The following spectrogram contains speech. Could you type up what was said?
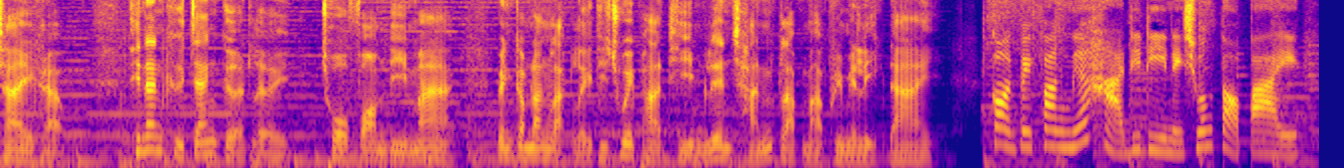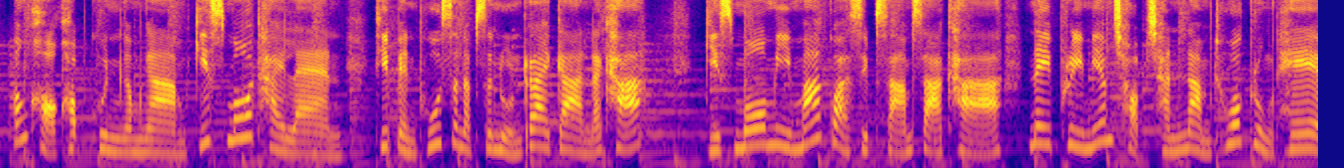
ใช่ครับ ที่นั่นคือแจ้งเกิดเลย โชว์ฟอร์มดีมาก เป็นกำลังหลักเลยที่ช่วยพาทีมเลื่อนชั้นกลับมาพรีเมียร์ลีกได้ ก่อนไปฟังเนื้อหาดีๆ ในช่วงต่อไป ต้องขอขอบคุณงามๆ Gizmo Thailand ที่เป็นผู้สนับสนุนรายการนะคะ Gizmo มีมากกว่า 13 สาขา ในพรีเมียมช็อปชั้นนำทั่วกรุงเทพ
